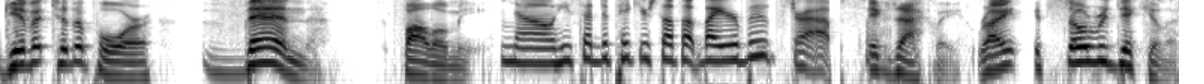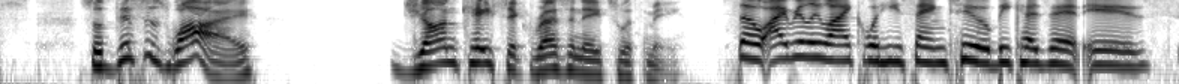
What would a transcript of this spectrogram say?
give it to the poor, then follow me." No, he said to pick yourself up by your bootstraps. Exactly, right? It's so ridiculous. So this is why John Kasich resonates with me so I really like what he's saying too because it is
